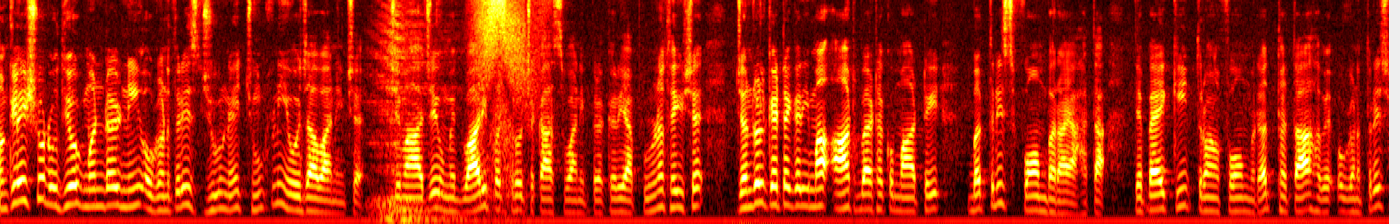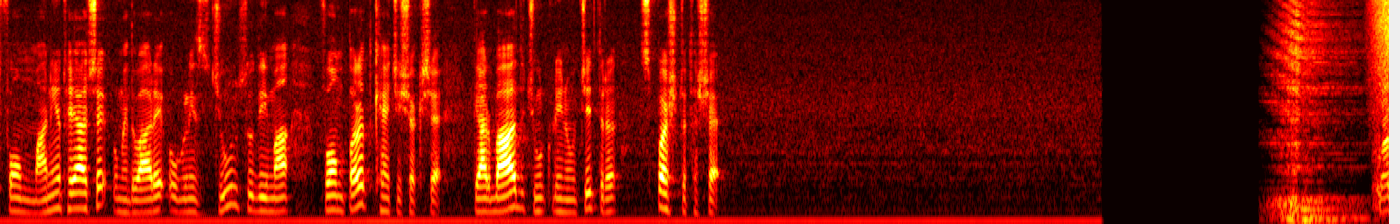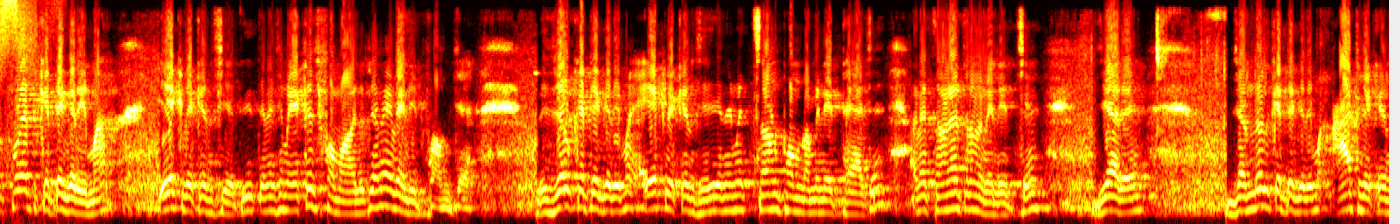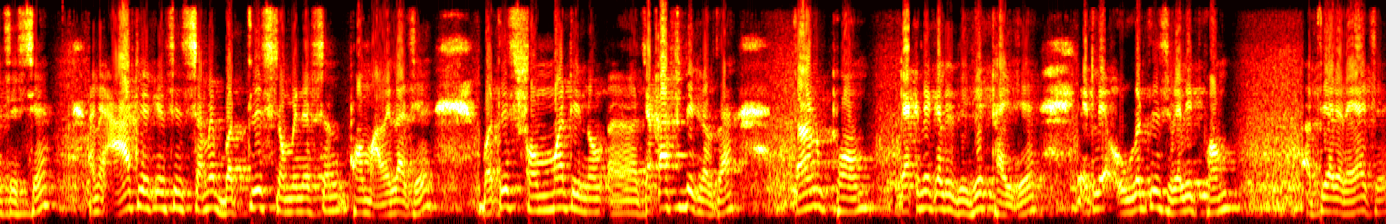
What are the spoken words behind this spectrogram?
અંકલેશ્વર ઉદ્યોગ મંડળની ઓગણત્રીસ જૂને ચૂંટણી યોજાવાની છે, જેમાં આજે ઉમેદવારી પત્રો ચકાસવાની પ્રક્રિયા પૂર્ણ થઈ છે. જનરલ કેટેગરીમાં આઠ બેઠકો માટે બત્રીસ ફોર્મ ભરાયા હતા. તે પૈકી ત્રણ ફોર્મ રદ થતાં હવે ઓગણત્રીસ ફોર્મ માન્ય થયા છે. ઉમેદવારે ઓગણીસ જૂન સુધીમાં ફોર્મ પરત ખેંચી શકશે. ત્યારબાદ ચૂંટણીનું ચિત્ર સ્પષ્ટ થશે. કોર્પોરેટ કેટેગરીમાં એક વેકેન્સી હતી, તેની સામે એક જ ફોર્મ આવેલું છે અને વેલિડ ફોર્મ છે. રિઝર્વ કેટેગરીમાં એક વેકેન્સી છે એની ત્રણ ફોર્મ નોમિનેટ થયા છે અને ત્રણે ત્રણ વેલિડ છે. જ્યારે જનરલ કેટેગરીમાં આઠ વેકેન્સીસ છે અને આઠ વેકેન્સીસ સામે બત્રીસ નોમિનેશન ફોર્મ આવેલા છે. બત્રીસ ફોર્મમાંથી ચકાસણી કરતા ત્રણ ફોર્મ ટેકનિકલી રિજેક્ટ થાય છે. એટલે ઓગણત્રીસ વેલિડ ફોર્મ અત્યારે રહ્યા છે.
